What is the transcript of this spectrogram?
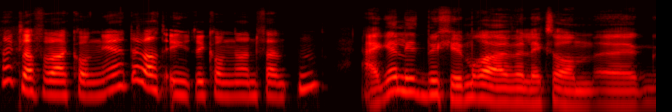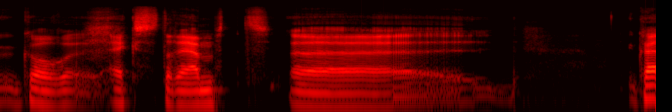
Han er klar for å være konge. Det har vært yngre konger enn 15. Jeg er litt bekymra over liksom uh, hvor ekstremt uh, hva,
